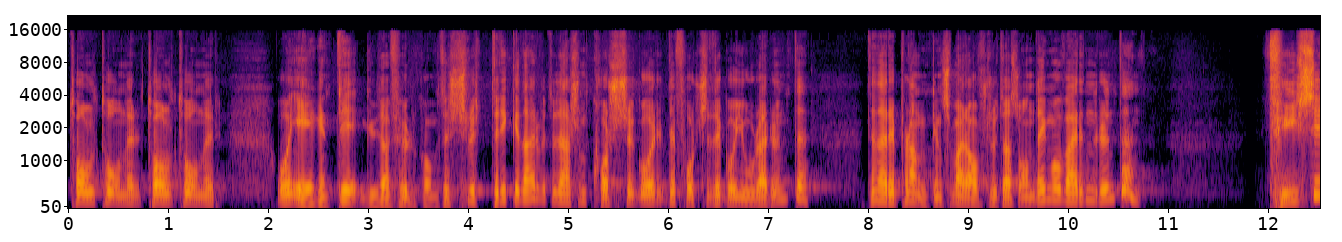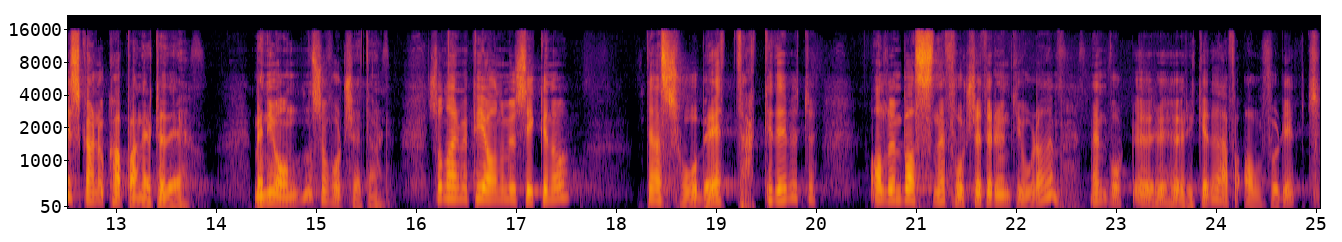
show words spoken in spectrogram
tolv toner, tolv toner. Og egentlig, Gud er fullkommen. Det slutter ikke der. vet du. Det er som korset går. Det fortsetter å gå jorda rundt. det. Den der planken som er avslutta sånn, den går verden rundt. den. Fysisk er nok kappa ned til det, men i ånden så fortsetter den. Sånn er det med pianomusikken òg. Det er så bredt. Det er ikke det, vet du. Alle bassene fortsetter rundt jorda, dem. men vårt øre hører ikke det. Det er for altfor dypt.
